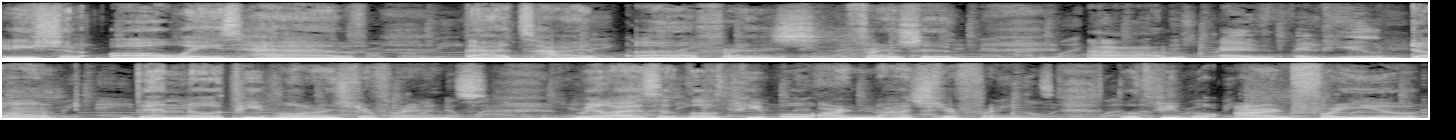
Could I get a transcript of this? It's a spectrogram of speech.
You should always have that type of friends friendship. Um, and if you don't, then those people aren't your friends. Realize that those people are not your friends. Those people aren't for you.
